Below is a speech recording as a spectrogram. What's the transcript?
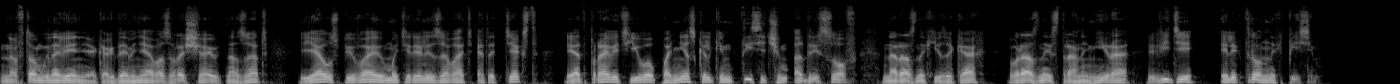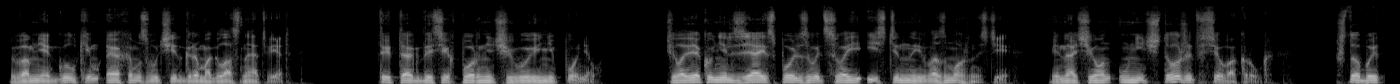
Но в то мгновение, когда меня возвращают назад, я успеваю материализовать этот текст и отправить его по нескольким тысячам адресов на разных языках в разные страны мира в виде электронных писем. Во мне гулким эхом звучит громогласный ответ. «Ты так до сих пор ничего и не понял. Человеку нельзя использовать свои истинные возможности, иначе он уничтожит все вокруг. Чтобы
